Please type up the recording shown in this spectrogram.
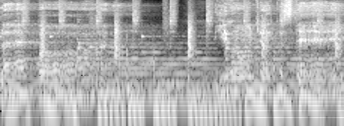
black boy. You gonna take a stand.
